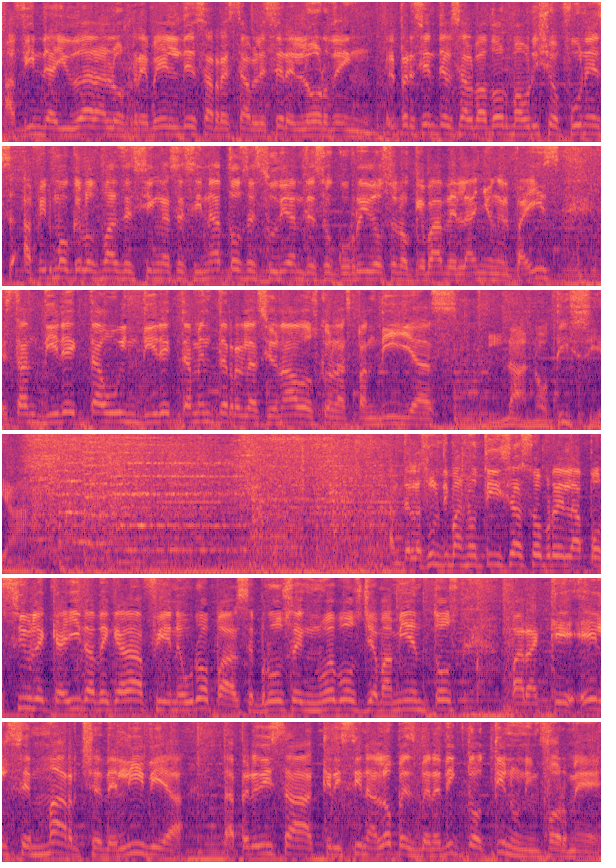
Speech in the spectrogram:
a fin de ayudar a los rebeldes a restablecer el orden. El presidente de El Salvador, Mauricio Funes, afirmó que los más de 100 asesinatos de estudiantes ocurridos en lo que va del año en el país están directa o indirectamente relacionados con las pandillas. La noticia. Ante las últimas noticias sobre la posible caída de Gaddafi en Europa, se producen nuevos llamamientos para que él se marche de Libia. La periodista Cristina López Benedicto tiene un informe.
